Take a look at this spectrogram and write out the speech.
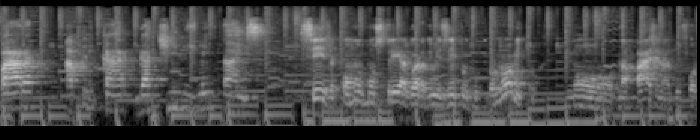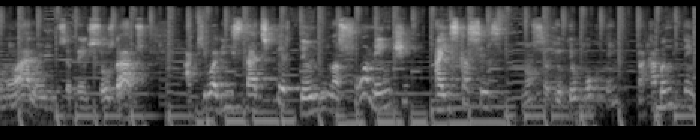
para aplicar gatilhos mentais. Seja, como eu mostrei agora, do exemplo do cronômetro, no, na página do formulário onde você preenche seus dados, aquilo ali está despertando na sua mente a escassez. Nossa, eu tenho pouco tempo, está acabando o tempo.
